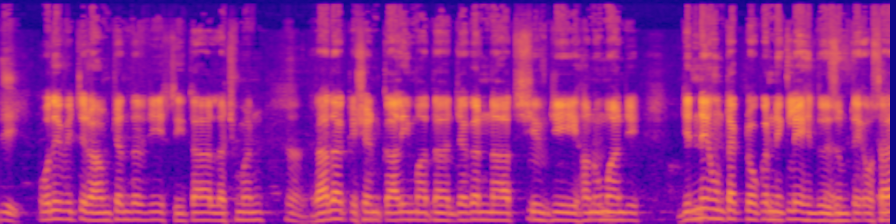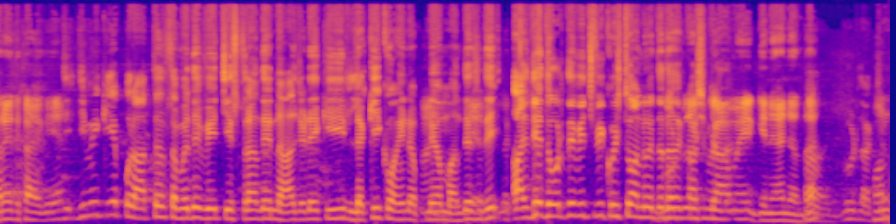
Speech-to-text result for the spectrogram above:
ਜੀ। ਉਹਦੇ ਵਿੱਚ ਰਾਮਚੰਦਰ ਜੀ ਸੀਤਾ ਲక్ష్మణ ਰਾਧਾ ਕ੍ਰਿਸ਼ਨ ਕਾਲੀ ਮਾਤਾ ਜਗਨਨਾਥ ਸ਼ਿਵ ਜੀ ਹਨੂਮਾਨ ਜੀ ਜਿੰਨੇ ਹੁਣ ਤੱਕ ਟੋਕਨ ਨਿਕਲੇ ਹਿੰਦੂਇਜ਼ਮ ਤੇ ਉਹ ਸਾਰੇ ਦਿਖਾਏ ਗਏ ਆ। ਜਿਵੇਂ ਕਿ ਪੁਰਾਤਨ ਸਮੇਂ ਦੇ ਵਿੱਚ ਇਸ ਤਰ੍ਹਾਂ ਦੇ ਨਾਲ ਜਿਹੜੇ ਕਿ ਲੱਕੀ ਕੋਇਨ ਆਪਣੇ ਮੰਨਦੇ ਸੀ। ਅੱਜ ਦੇ ਦੌਰ ਦੇ ਵਿੱਚ ਵੀ ਕੁਝ ਤੁਹਾਨੂੰ ਇਦਾਂ ਦਾ ਕੁਝ ਮਿਲਦਾ ਗਿਣਿਆ ਜਾਂਦਾ। ਹੁਣ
